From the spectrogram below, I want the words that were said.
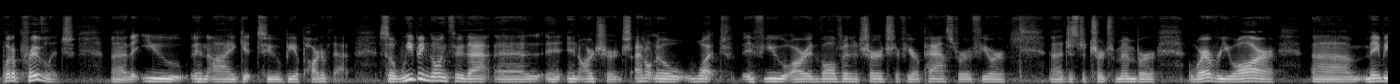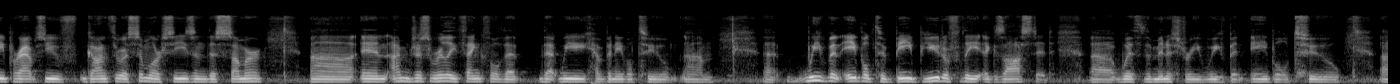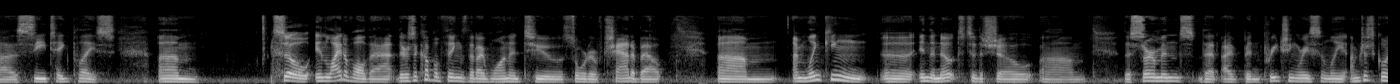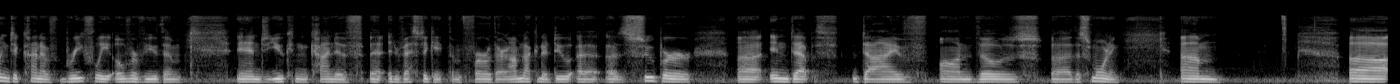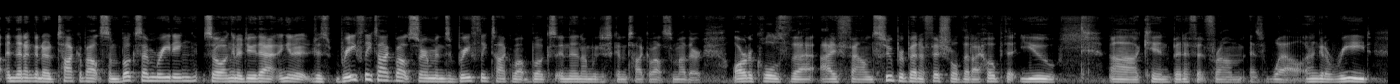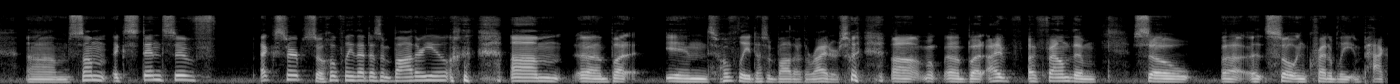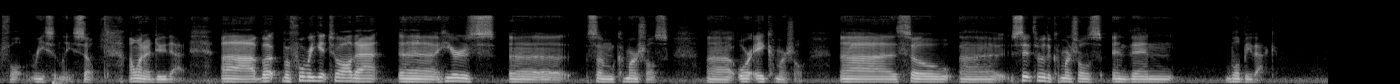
what a privilege uh, that you and I get to be a part of that. So we've been going through that uh, in our church. I don't know what if you are involved in a church, if you're a pastor, if you're uh, just a church member, wherever you are. Um, maybe perhaps you've gone through a similar season this summer, uh, and I'm just really thankful that that we have been able to um, uh, we've been able to be beautifully exhausted uh, with the ministry we've been able to see take place. Um, so, in light of all that, there's a couple things that I wanted to sort of chat about. Um, I'm linking uh, in the notes to the show um, the sermons that I've been preaching recently. I'm just going to kind of briefly overview them, and you can kind of uh, investigate them further. I'm not going to do a, a super uh, in depth dive on those uh, this morning. Um, uh, and then I'm going to talk about some books I'm reading. So I'm going to do that. I'm going to just briefly talk about sermons, briefly talk about books, and then I'm just going to talk about some other articles that I found super beneficial that I hope that you uh, can benefit from as well. I'm going to read um, some extensive excerpts, so hopefully that doesn't bother you. um, uh, but and hopefully it doesn't bother the writers. Um, uh, but I've I've found them so uh, so incredibly impactful recently. So I want to do that. Uh, but before we get to all that, uh, here's uh, some commercials uh, or a commercial. So sit through the commercials and then we'll be back.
